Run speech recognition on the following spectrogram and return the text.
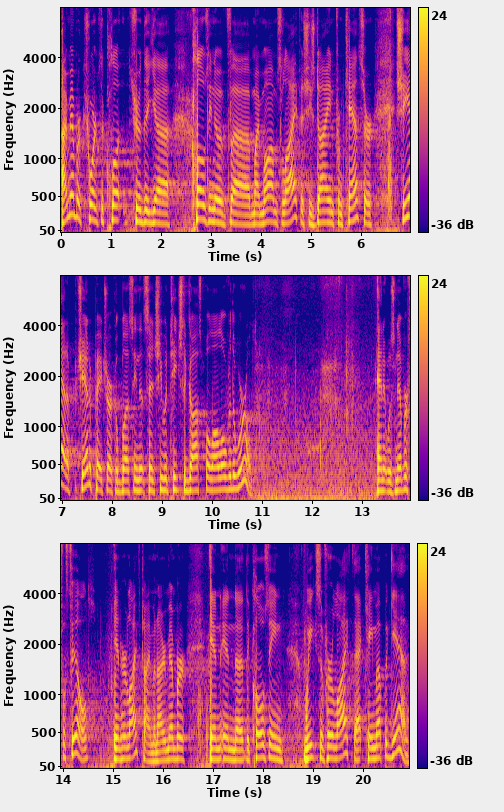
I remember towards the clo- through the uh, closing of uh, my mom's life, as she's dying from cancer, she had a she had a patriarchal blessing that said she would teach the gospel all over the world, and it was never fulfilled in her lifetime. And I remember in, in the, the, closing weeks of her life, that came up again.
